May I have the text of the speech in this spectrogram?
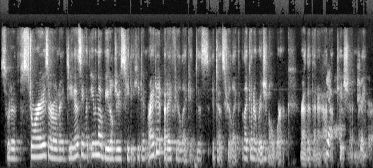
sort of stories or own ideas even even though beetlejuice he, he didn't write it but i feel like it does it does feel like like an original work rather than an adaptation for right sure.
